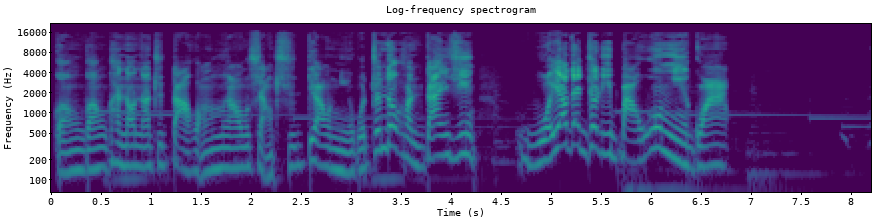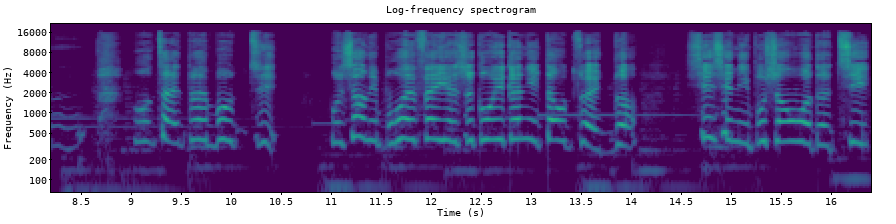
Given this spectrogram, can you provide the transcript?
刚刚看到那只大黄喵想吃掉你，我真的很担心。我要在这里保护你，呱。”我才对不起，我笑你不会飞也是故意跟你斗嘴的。谢谢你不生我的气，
